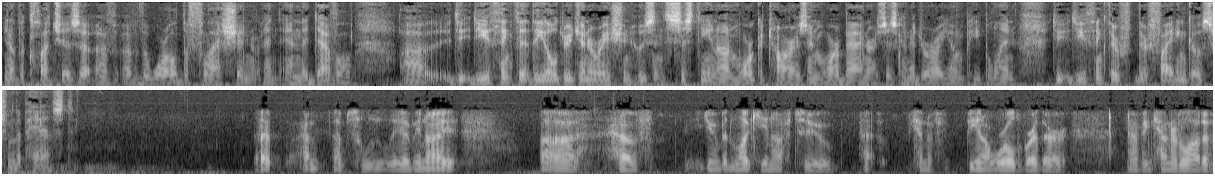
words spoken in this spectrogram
you know the clutches of, of the world, the flesh, and and, and the devil. Uh, do, do, you think that the older generation who's insisting on more guitars and more banners is going to draw young people in? Do, do you think they're they're fighting ghosts from the past? Uh, absolutely. I mean, I uh, have you know been lucky enough to uh, kind of be in a world where there, you know, I've encountered a lot of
